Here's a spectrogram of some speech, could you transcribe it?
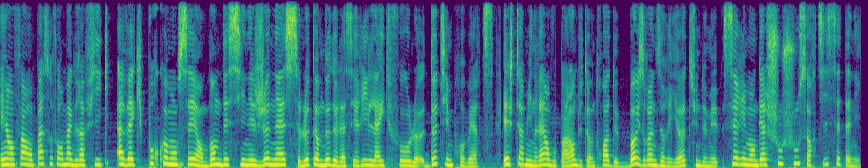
Et enfin, on passe au format graphique avec, pour commencer, en bande dessinée jeunesse, le tome 2 de la série Lightfall de Tim Roberts. Et je terminerai en vous parlant du tome 3 de Boys Run the Riot, une de mes séries manga chouchou sorties cette année.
